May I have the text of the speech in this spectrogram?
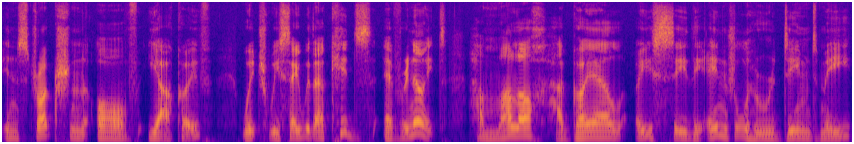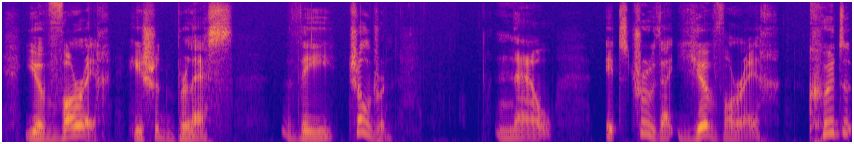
instruction of Yaakov, which we say with our kids every night, Hamalach Hagoyel Oisi, the angel who redeemed me, Yevorech, he should bless the children. Now, it's true that Yevorech could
